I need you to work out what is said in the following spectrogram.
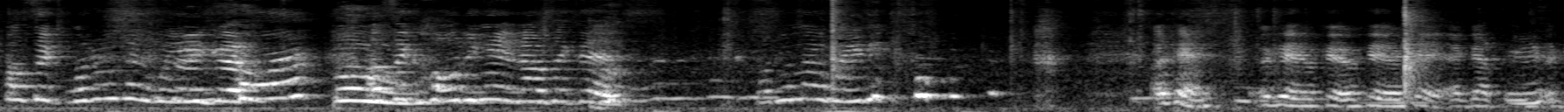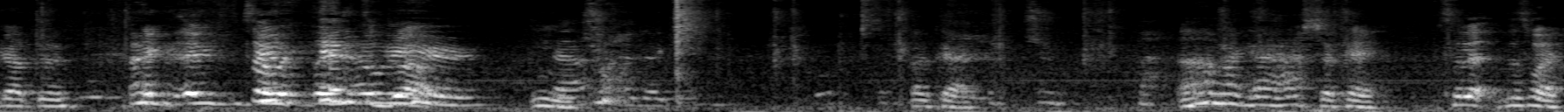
I was like, what was I waiting for? I was like holding it and I was like this. What am I waiting for? okay, okay, okay, okay, okay. I got this. I got this. I, I, So I hit need to over drop. here. Mm. Yeah. I like it. Okay. Oh my gosh. Okay. So that, this way.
